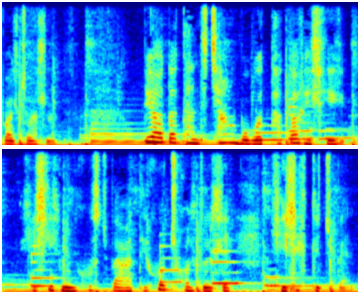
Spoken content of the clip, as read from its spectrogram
болж болно. Би одоо танд чанга бөгөөд тодор хэлхийг хэлхийг минь хүсэж байгаа тэрхүү чухал зүйлээ хэлэх гэж байна.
